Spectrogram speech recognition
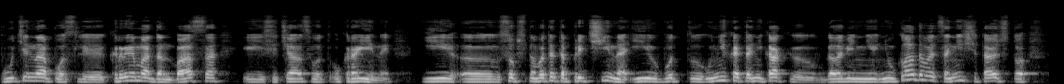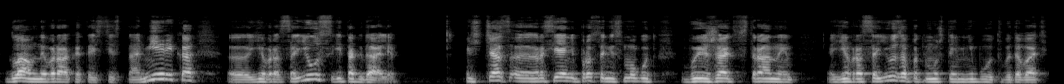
Путина после Крыма, Донбасса и сейчас вот Украины. И, э, собственно, вот эта причина. И вот у них это никак в голове не, не укладывается. Они считают, что главный враг это, естественно, Америка, э, Евросоюз и так далее. И сейчас э, россияне просто не смогут выезжать в страны Евросоюза, потому что им не будут выдавать э,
